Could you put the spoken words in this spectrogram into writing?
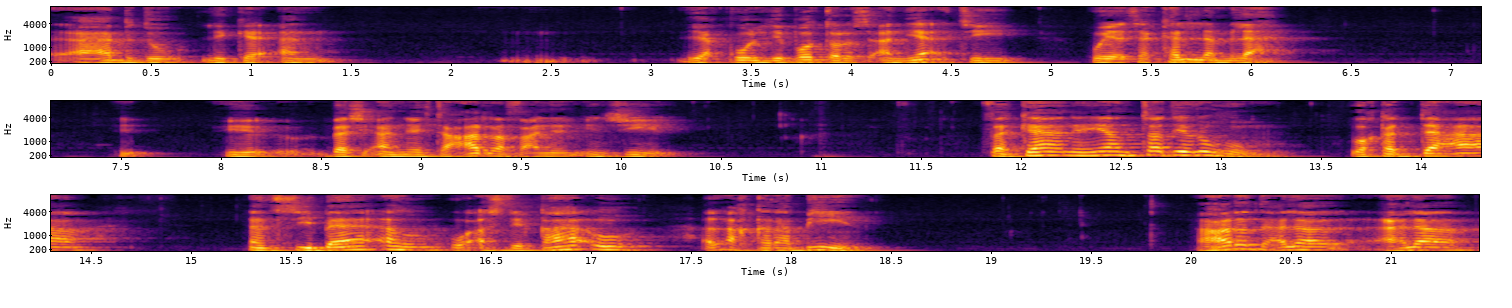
عبده لكأن يقول لبطرس أن يأتي ويتكلم له باش أن يتعرف عن الإنجيل. فكان ينتظرهم وقد دعا أنسباءه وأصدقائه الأقربين. عرض على على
